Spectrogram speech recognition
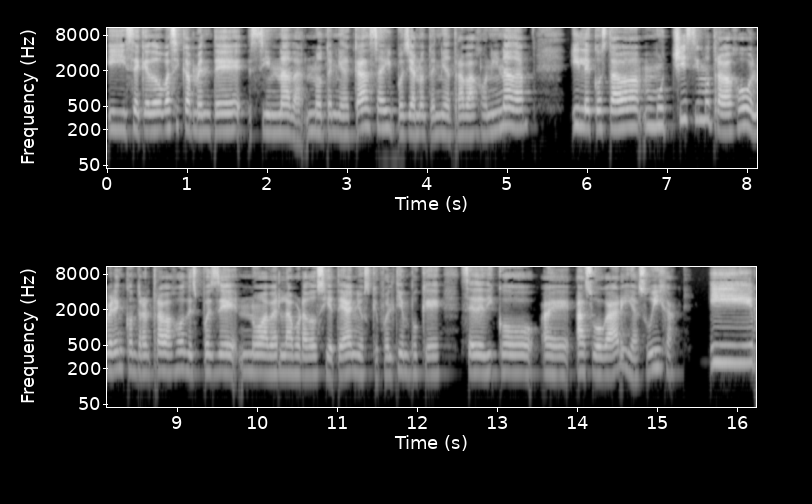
y se quedó básicamente sin nada, no tenía casa y pues ya no tenía trabajo ni nada y le costaba muchísimo trabajo volver a encontrar trabajo después de no haber laborado siete años, que fue el tiempo que se dedicó eh, a su hogar y a su hija. Y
